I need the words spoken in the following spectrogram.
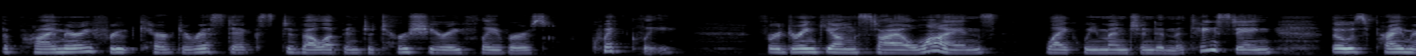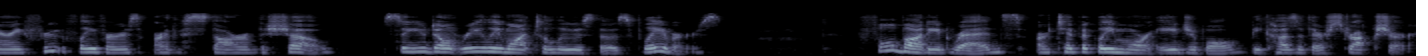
the primary fruit characteristics develop into tertiary flavors quickly. For drink young style wines, like we mentioned in the tasting, those primary fruit flavors are the star of the show. So you don't really want to lose those flavors. Full bodied reds are typically more ageable because of their structure.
